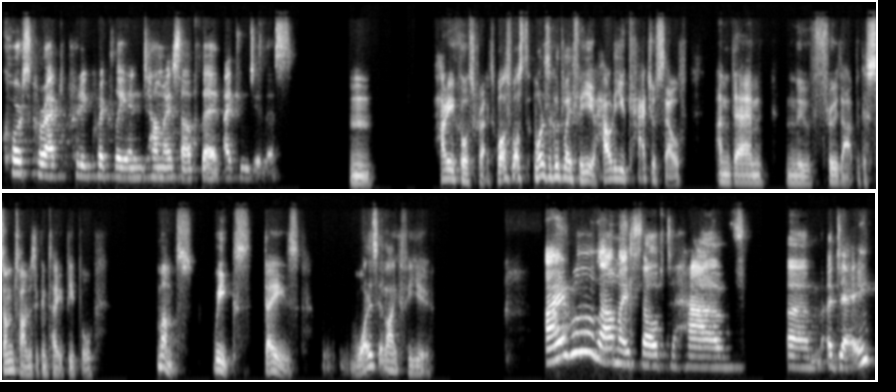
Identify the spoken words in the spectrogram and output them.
course correct pretty quickly and tell myself that i can do this. Mm. how do you course correct? What's what's what is a good way for you? How do you catch yourself and then move through that? Because sometimes it can take people months weeks days what is it like for you i will allow myself to have um, a day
